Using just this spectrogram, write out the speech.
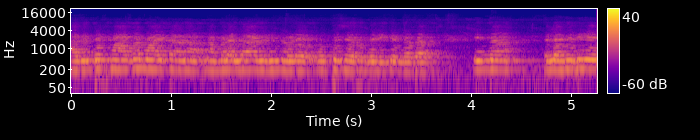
അതിന്റെ ഭാഗമായിട്ടാണ് നമ്മളെല്ലാവരും ഇവിടെ ഒത്തുചേർന്നിരിക്കുന്നത്. ഇന്ന് ലഹരിയെ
